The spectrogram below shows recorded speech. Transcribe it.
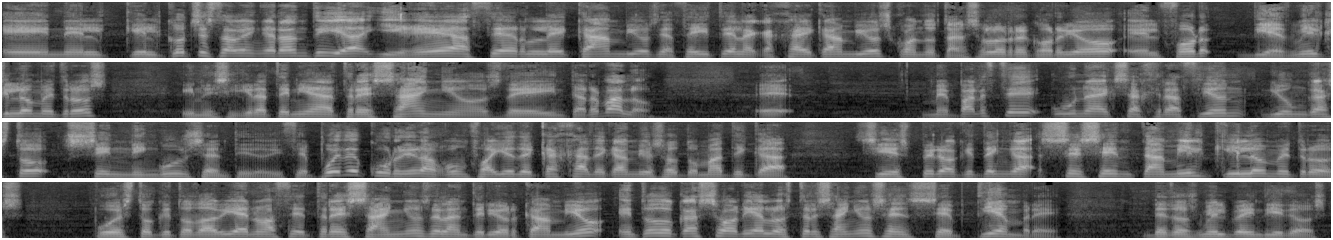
en el que el coche estaba en garantía, llegué a hacerle cambios de aceite en la caja de cambios cuando tan solo recorrió el Ford 10.000 kilómetros y ni siquiera tenía tres años de intervalo. Eh, me parece una exageración y un gasto sin ningún sentido. Dice, ¿puede ocurrir algún fallo de caja de cambios automática si espero a que tenga 60.000 kilómetros, puesto que todavía no hace tres años del anterior cambio? En todo caso, haría los tres años en septiembre de 2022.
